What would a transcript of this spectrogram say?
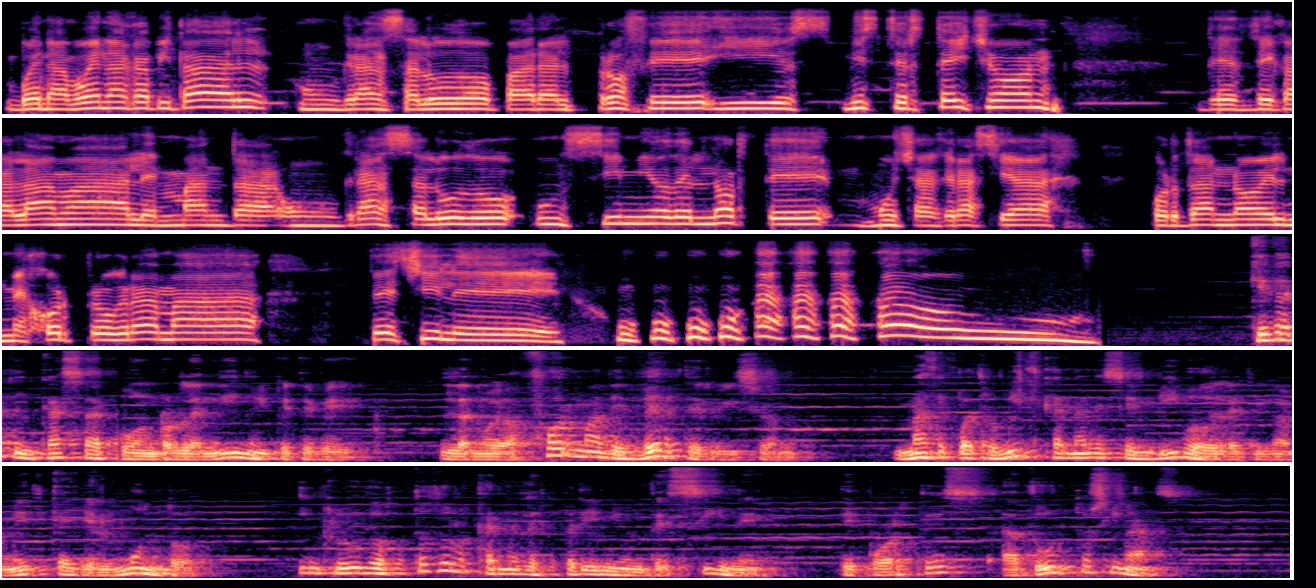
Buena, buena capital. Un gran saludo para el profe y Mr. Station. Desde Calama les manda un gran saludo, un simio del norte. Muchas gracias por darnos el mejor programa de Chile. Quédate en casa con Rolandino y PTV, la nueva forma de ver televisión. Más de 4.000 canales en vivo de Latinoamérica y el mundo, incluidos todos los canales premium de cine, deportes, adultos y más.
